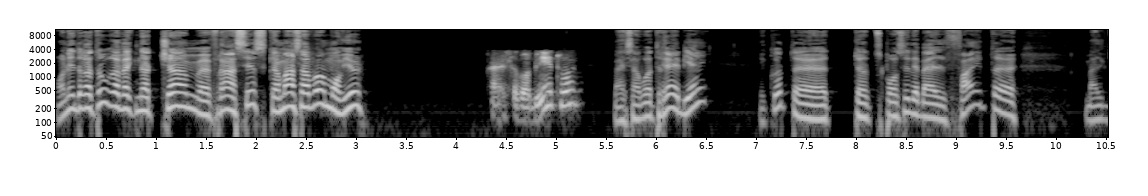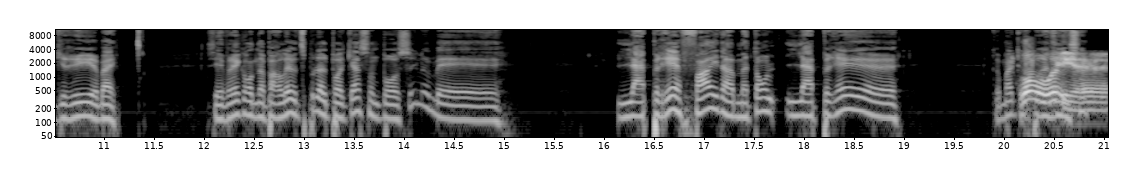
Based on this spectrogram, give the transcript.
On est de retour avec notre chum euh, Francis. Comment ça va, mon vieux? Ah, ça va bien, toi? Ben, ça va très bien. Écoute, euh, t'as-tu passé des belles fêtes, euh, malgré, ben, c'est vrai qu'on en a parlé un petit peu dans le podcast l'année passée, là, mais l'après-fête, mettons, l'après, euh, comment que je dire ça? euh,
